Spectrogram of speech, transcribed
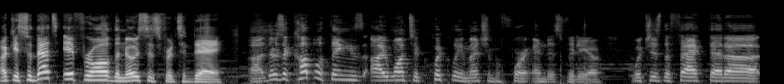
Okay, so that's it for all of the notices for today. Uh, there's a couple things I want to quickly mention before I end this video, which is the fact that uh,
